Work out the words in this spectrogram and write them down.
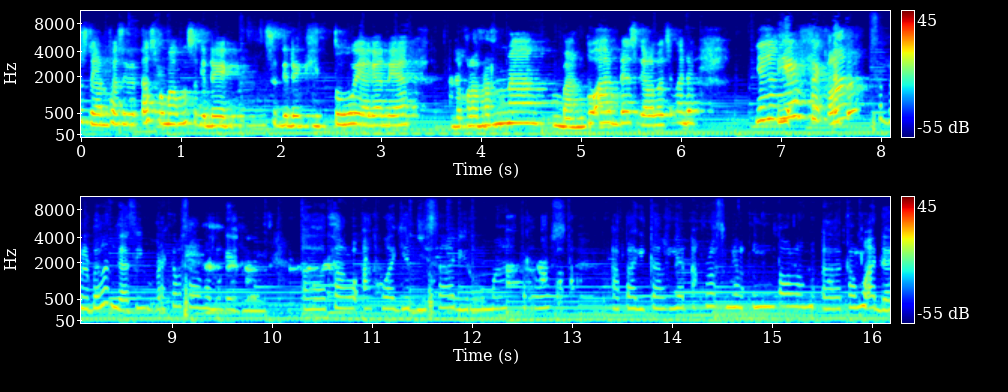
Terus dengan fasilitas rumahmu segede segede gitu ya kan ya. Ada kolam renang pembantu ada segala macam ada. Ya nggak Iya, ngefek itu lah. sebel banget nggak sih? Mereka selalu ngomong kayak gini "Eh, kalau aku aja bisa di rumah terus apalagi kalian aku langsung yang "Mm, tolong eh, kamu ada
